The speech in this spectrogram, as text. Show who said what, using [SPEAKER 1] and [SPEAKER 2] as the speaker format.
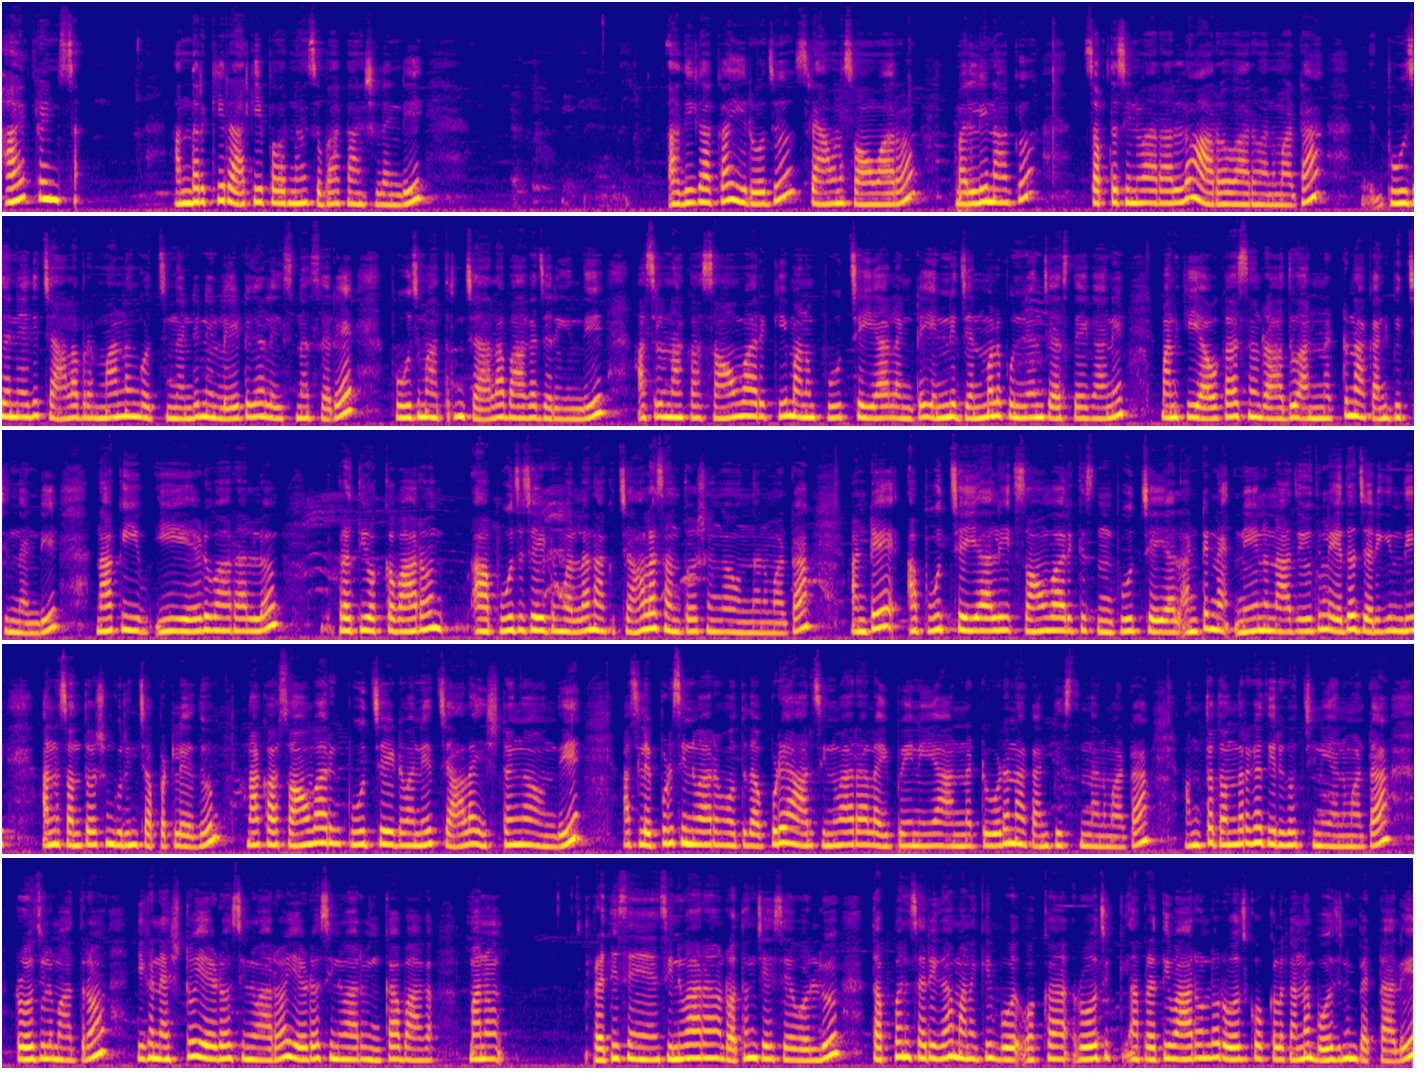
[SPEAKER 1] Hi friends. అందరికీ రాఖీ పౌర్ణమి శుభాకాంక్షలు అండి అదిగాక ఈరోజు శ్రావణ సోమవారం మళ్ళీ నాకు సప్త శనివారాల్లో ఆరో వారం అనమాట పూజ అనేది చాలా బ్రహ్మాండంగా వచ్చిందండి. నేను లేటుగా లేచినా సరే పూజ మాత్రం చాలా బాగా జరిగింది. అసలు నాకు ఆ స్వామివారికి మనం పూజ చేయాలంటే ఎన్ని జన్మల పుణ్యం చేస్తే కానీ మనకి అవకాశం రాదు అన్నట్టు నాకు అనిపించిందండి. నాకు ఈ ఈ ఏడు వారాల్లో ప్రతి ఒక్క వారం ఆ పూజ చేయటం వల్ల నాకు చాలా సంతోషంగా ఉందన్నమాట. అంటే ఆ పూజ చేయాలి స్వామివారికి పూజ చేయాలి అంటే నేను నా జీవితంలో ఏదో జరిగింది అన్న సంతోషం గురించి చెప్పట్లేదు. నాకు ఆ స్వామివారికి పూజ చేయడం అనేది చాలా ఇష్టంగా ఉంది. అసలు ఎప్పుడు శనివారం అవుతుంది అప్పుడే ఆరు శనివారాలు అయిపోయినాయా అన్నట్టు కూడా నాకు అనిపిస్తుంది అనమాట అంత తొందరగా తిరిగి వచ్చినాయి అనమాట రోజులు మాత్రం ఇక నెక్స్ట్ ఏడో శనివారం ఏడో శనివారం ఇంకా బాగా మనం ప్రతి శనివారం వ్రతం చేసేవాళ్ళు తప్పనిసరిగా మనకి భో ఒక రోజు ప్రతి వారంలో రోజుకు ఒక్కరికన్నా భోజనం పెట్టాలి.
